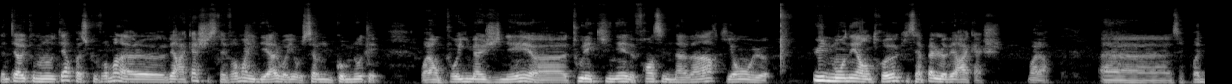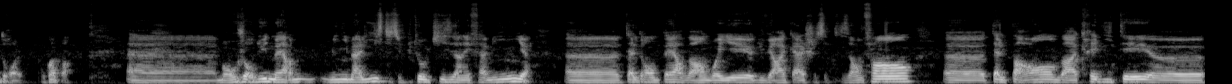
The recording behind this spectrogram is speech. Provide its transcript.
d'intérêt communautaire parce que vraiment le Veracash serait vraiment idéal, voyez, au sein d'une communauté. Voilà, on pourrait imaginer euh, tous les kinés de France et de Navarre qui ont euh, une monnaie entre eux qui s'appelle le Veracash. Voilà. Euh, ça pourrait être drôle, pourquoi pas. Bon, aujourd'hui, de manière minimaliste, c'est plutôt utilisé dans les familles. Euh, tel grand-père va envoyer du Veracash à ses petits-enfants, euh, tel parent va accréditer euh,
